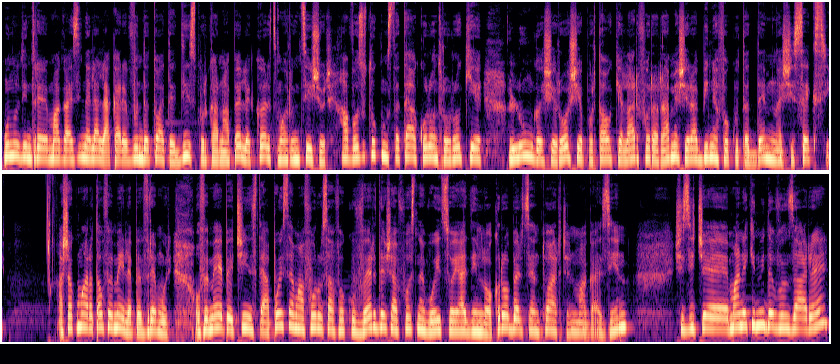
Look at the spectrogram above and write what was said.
unul dintre magazinele alea care vând de toate, discuri, canapele, cărți, mărunțișuri. A văzut-o cum stătea acolo într-o rochie lungă și roșie, purta ochelari fără rame și era bine făcută, demnă și sexy. Așa cum arătau femeile pe vremuri. O femeie pe cinste, apoi semaforul s-a făcut verde și a fost nevoit să o ia din loc. Robert se întoarce în magazin și zice, manechinul de vânzare?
